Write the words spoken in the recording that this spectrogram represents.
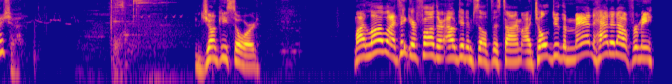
Treasure. Junky sword. My love, I think your father outdid himself this time. I told you the man had it out for me.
